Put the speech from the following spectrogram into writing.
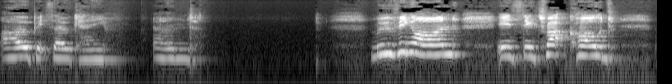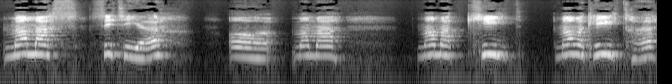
I hope it's okay. And moving on is the track called Mama Sitia, uh, or Mama Mama Keita, Mama Kita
